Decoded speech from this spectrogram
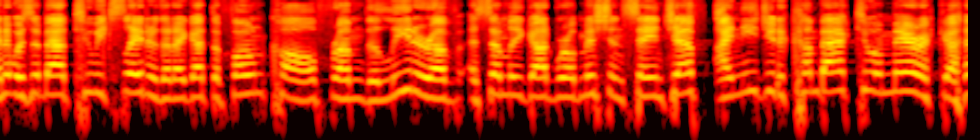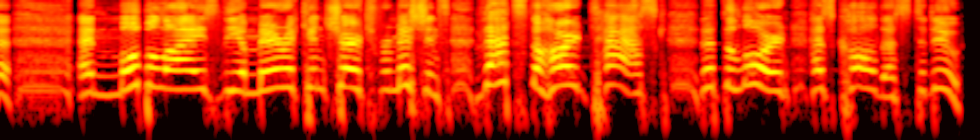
And it was about two weeks later that I got the phone call from the leader of Assembly of God World Mission saying, Jeff, I need you to come back to America and mobilize the American church for missions. That's the hard task that the Lord has called us to do.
